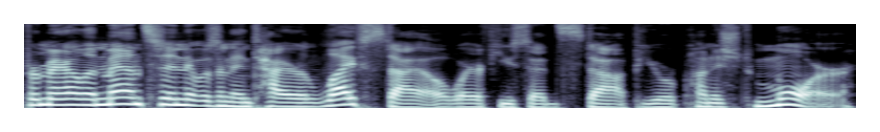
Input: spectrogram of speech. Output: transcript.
For Marilyn Manson, it was an entire lifestyle where if you said stop, you were punished more.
